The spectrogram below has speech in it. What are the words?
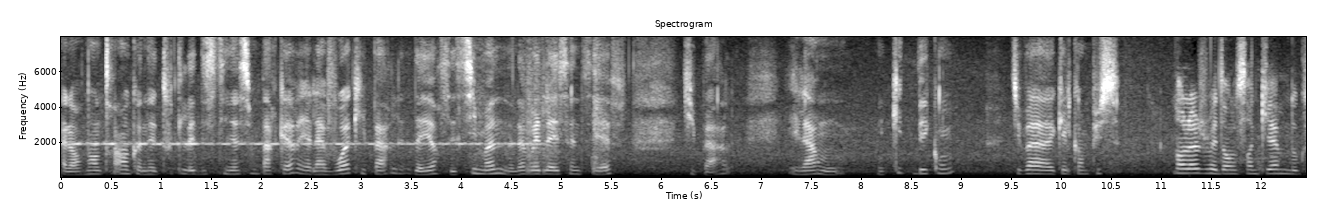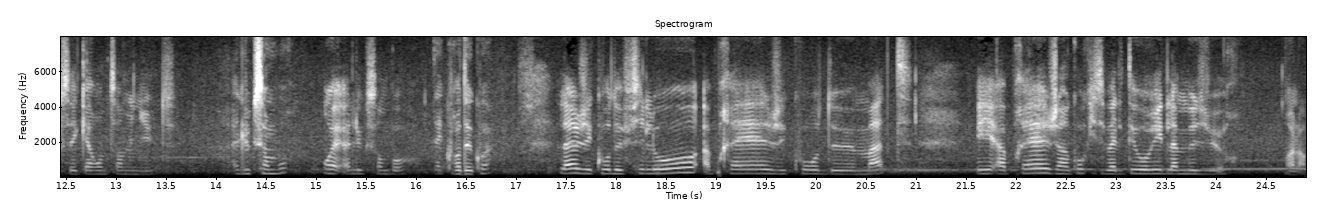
alors dans le train, on connaît toutes les destinations par cœur. Il y a la voix qui parle. D'ailleurs, c'est Simone, la voix de la SNCF, qui parle. Et là, on, on quitte Bécon. Tu vas à quel campus? Non, là je vais dans le cinquième, donc c'est 45 minutes. À Luxembourg? Ouais, à Luxembourg. T'as cours de quoi? Là, j'ai cours de philo, après j'ai cours de maths, et après j'ai un cours qui s'appelle théorie de la mesure. Voilà.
